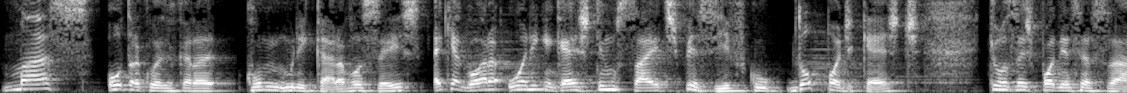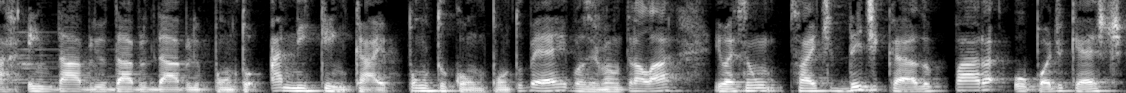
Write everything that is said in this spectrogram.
Mas outra coisa que eu quero comunicar a vocês é que agora o Anikincast tem um site específico do podcast que vocês podem acessar em www.anikenkai.com.br. Vocês vão entrar lá e vai ser um site dedicado para o podcast.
